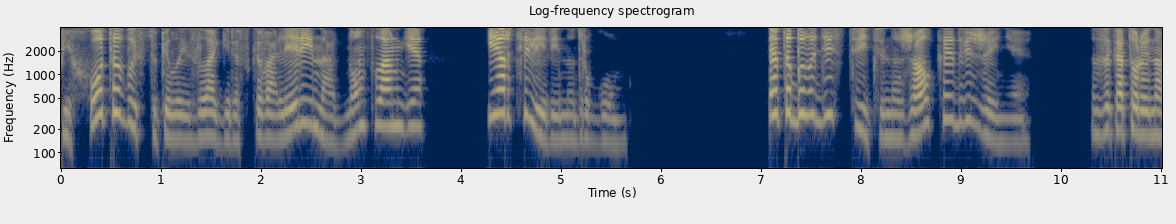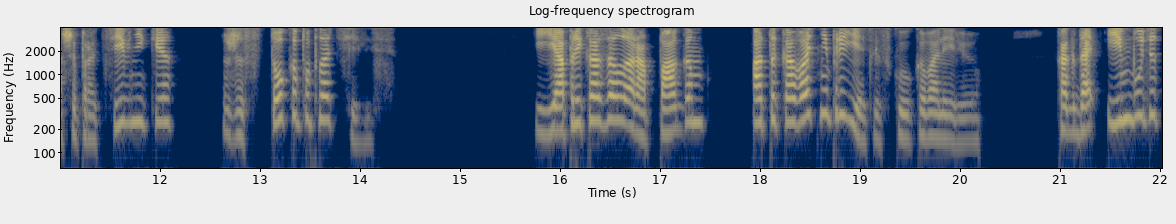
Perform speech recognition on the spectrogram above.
Пехота выступила из лагеря с кавалерией на одном фланге и артиллерией на другом. Это было действительно жалкое движение, за которое наши противники жестоко поплатились. Я приказал арапагам атаковать неприятельскую кавалерию, когда им будет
